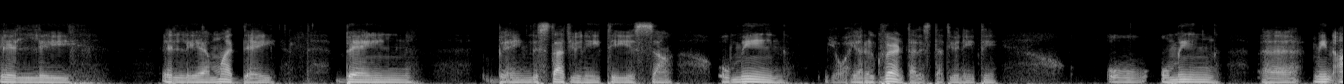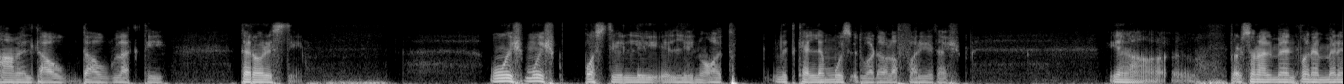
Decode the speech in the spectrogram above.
illi illi hemm għaddej bejn bejn l-Istati Uniti issa u min jew aħjar il-gvern tal-Istati Uniti u, u min, eh, min għamel daw, daw l-atti terroristi. Mhuwiex mhuwiex posti li, li noqgħod nitkellem wisq dwar dawn l-affarijiet għax jena personalment ma nemmen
